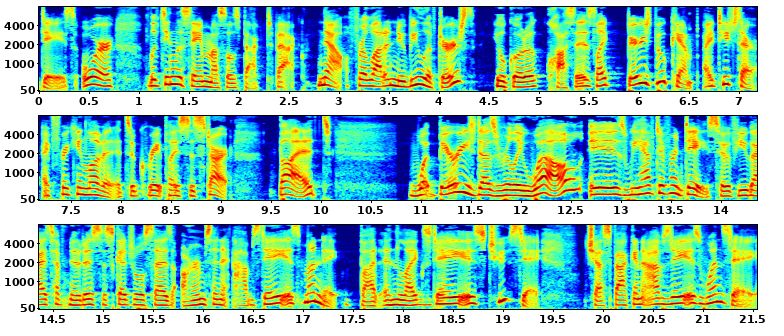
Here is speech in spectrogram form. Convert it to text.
days or lifting the same muscles back to back. Now, for a lot of newbie lifters, you'll go to classes like Barry's Boot Camp. I teach there. I freaking love it. It's a great place to start. But what Barry's does really well is we have different days. So if you guys have noticed, the schedule says arms and abs day is Monday, butt and legs day is Tuesday chest back and abs day is Wednesday.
